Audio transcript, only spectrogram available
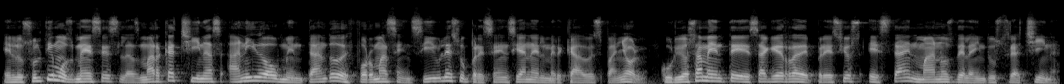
En los últimos meses, las marcas chinas han ido aumentando de forma sensible su presencia en el mercado español. Curiosamente, esa guerra de precios está en manos de la industria china.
